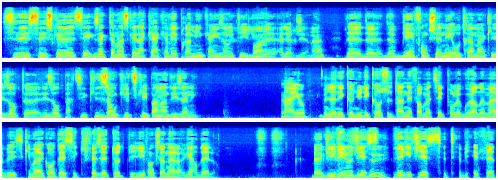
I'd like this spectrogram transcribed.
C'est c'est ce que c'est exactement ce que la CAQ avait promis quand ils ont été élus Ouais. euh, à l'origine, hein? De, de, de bien fonctionner autrement que les autres euh, les autres partis qu'ils ont critiqués pendant des années. Mario? Moi, j'en ai connu des consultants en informatique pour le gouvernement, mais ce qu'ils me racontaient, c'est qu'ils faisaient tout, puis les fonctionnaires regardaient, là. Ben virer un des deux. si c'était bien fait.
